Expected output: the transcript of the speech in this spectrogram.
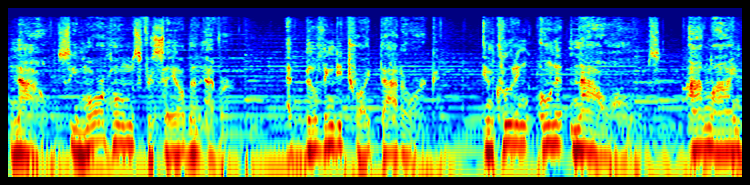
Now, see more homes for sale than ever at buildingdetroit.org, including Own It Now homes, online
